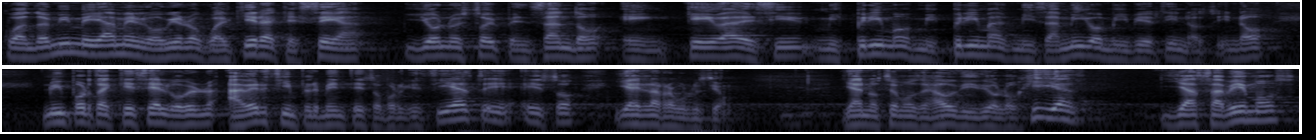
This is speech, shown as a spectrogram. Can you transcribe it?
Cuando a mí me llame el gobierno cualquiera que sea, yo no estoy pensando en qué va a decir mis primos, mis primas, mis amigos, mis vecinos, sino no importa qué sea el gobierno, a ver simplemente eso, porque si hace eso ya es la revolución. Ya nos hemos dejado de ideologías, ya sabemos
